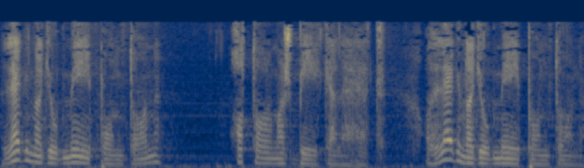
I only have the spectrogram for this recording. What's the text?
legnagyobb mélyponton hatalmas béke lehet. A legnagyobb mélyponton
